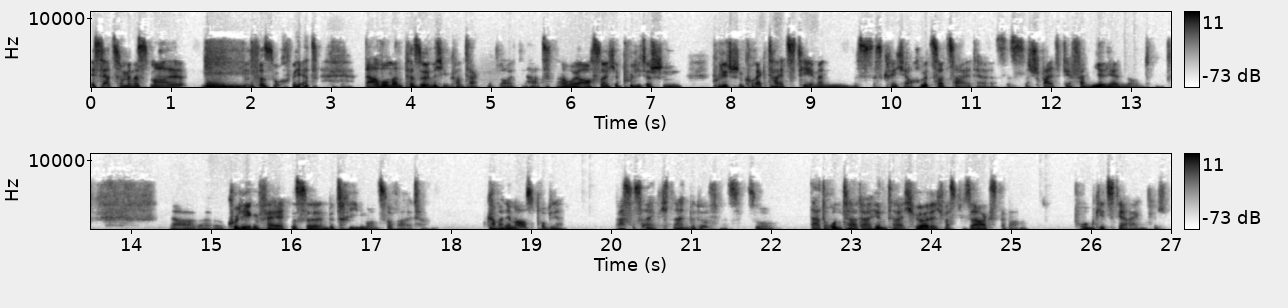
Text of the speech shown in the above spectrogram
ist ja zumindest mal ein Versuch wert, da wo man persönlichen Kontakt mit Leuten hat, wo ja auch solche politischen, politischen Korrektheitsthemen, das, das kriege ich ja auch mit zur Zeit, ja, das, ist, das spaltet ja Familien und, und ja, Kollegenverhältnisse in Betrieben und so weiter. Kann man immer ausprobieren. Was ist eigentlich dein Bedürfnis? So, da drunter, dahinter, ich höre dich, was du sagst, aber worum geht's dir eigentlich?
